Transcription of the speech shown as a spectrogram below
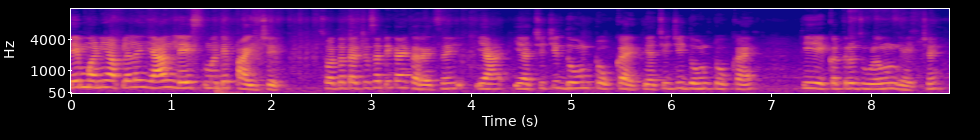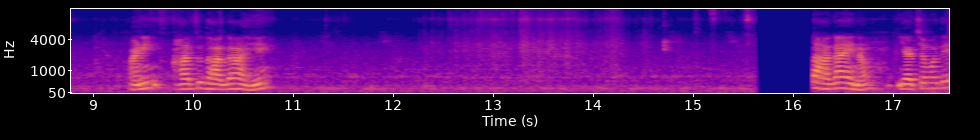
ते मनी आपल्याला या लेसमध्ये पाहिजे. सो आता त्याच्यासाठी काय करायचं आहे या याची जी दोन टोकं आहेत याची जी दोन टोकं आहेत ती एकत्र जुळवून घ्यायचे. आणि हा जो धागा आहे धागा आहे ना याच्यामध्ये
